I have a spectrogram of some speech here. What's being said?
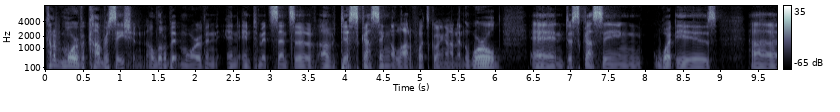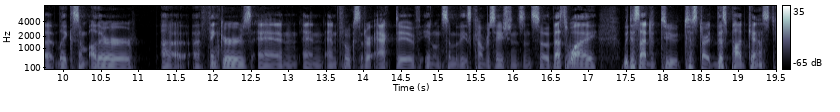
kind of more of a conversation a little bit more of an, an intimate sense of of discussing a lot of what's going on in the world and discussing what is uh, like some other uh, uh, thinkers and and and folks that are active in on some of these conversations, and so that's why we decided to to start this podcast.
